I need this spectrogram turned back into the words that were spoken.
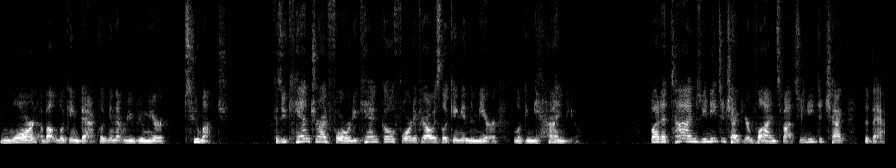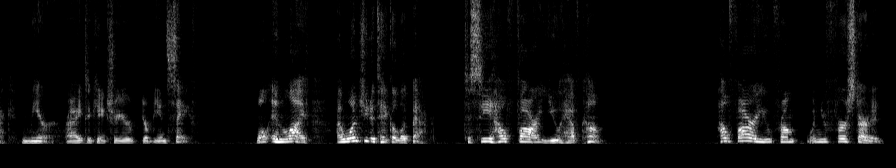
warn about looking back, looking in that review mirror too much. Because you can't drive forward, you can't go forward if you're always looking in the mirror, looking behind you. But at times, you need to check your blind spots. You need to check the back mirror, right, to make sure you're, you're being safe. Well, in life, I want you to take a look back to see how far you have come. How far are you from when you first started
